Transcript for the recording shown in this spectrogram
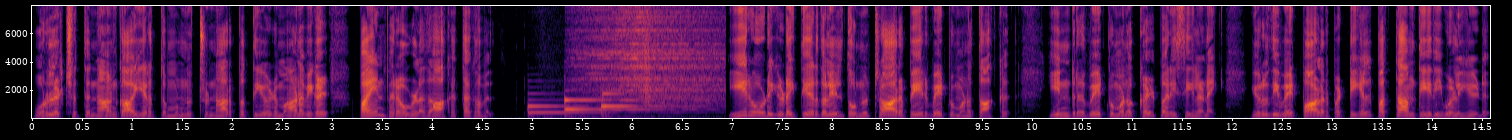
ஒரு லட்சத்து நான்காயிரத்து முன்னூற்று நாற்பத்தி ஏழு மாணவிகள் பயன்பெற உள்ளதாக தகவல். ஈரோடு இடைத்தேர்தலில் தொன்னூற்று ஆறு பேர் வேட்புமனு தாக்கல். இன்று வேட்புமனுக்கள் பரிசீலனை. இறுதி வேட்பாளர் பட்டியல் பத்தாம் தேதி வெளியீடு.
